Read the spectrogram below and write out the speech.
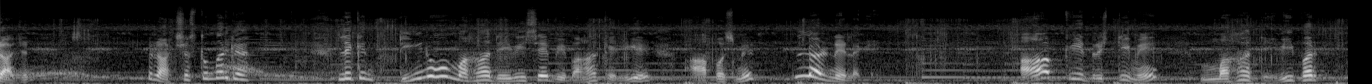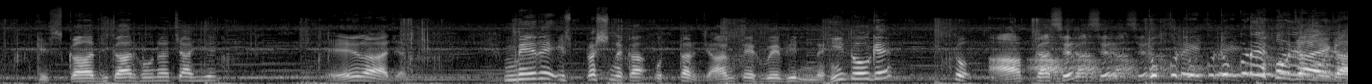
राजन राक्षस तो मर गया। लेकिन तीनों महादेवी से विवाह के लिए आपस में लड़ने लगे। आपकी दृष्टि में महादेवी पर किसका अधिकार होना चाहिए? हे राजन मेरे इस प्रश्न का उत्तर जानते हुए भी नहीं दोगे तो आपका सिर सिर टुकड़े टुकड़े हो जाएगा।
